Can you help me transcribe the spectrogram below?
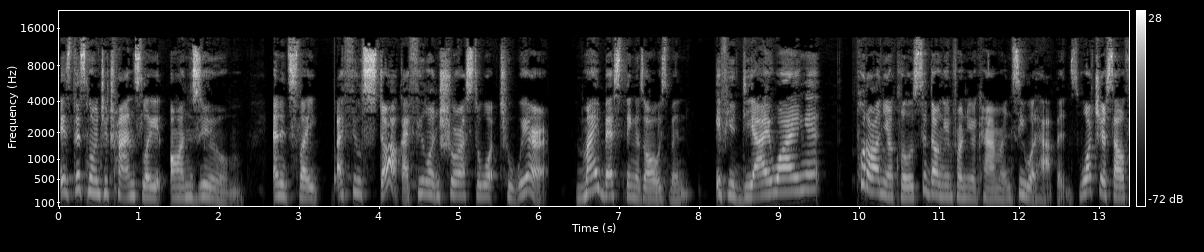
Is this going to translate on Zoom? And it's like, I feel stuck. I feel unsure as to what to wear. My best thing has always been if you're DIYing it, put on your clothes, sit down in front of your camera and see what happens. Watch yourself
